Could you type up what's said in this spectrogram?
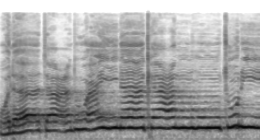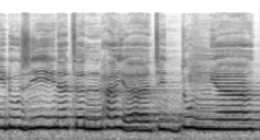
ولا تعد عيناك عنهم تريد زينة الحياة الدنيا.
